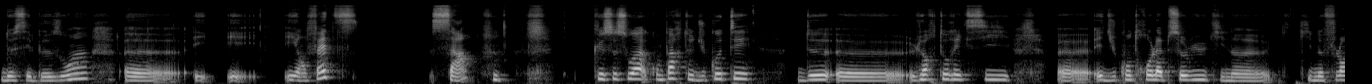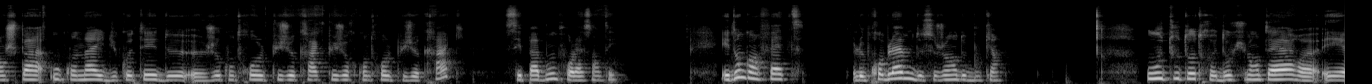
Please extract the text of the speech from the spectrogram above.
de ses besoins, euh, et, et, en fait, ça, que ce soit qu'on parte du côté de euh, l'orthorexie euh, et du contrôle absolu qui ne, flanche pas, ou qu'on aille du côté de euh, je contrôle, puis je craque, puis je recontrôle, puis je craque, c'est pas bon pour la santé. Et donc en fait, le problème de ce genre de bouquin, ou tout autre documentaire et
